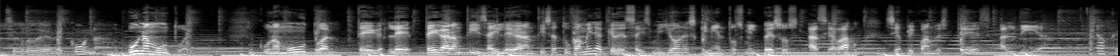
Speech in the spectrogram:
El seguro de, de cuna. Una mutual. Una mutual te, le- te garantiza y le garantiza a tu familia que de 6 millones 500 mil pesos hacia abajo, siempre y cuando estés al día. Ok.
